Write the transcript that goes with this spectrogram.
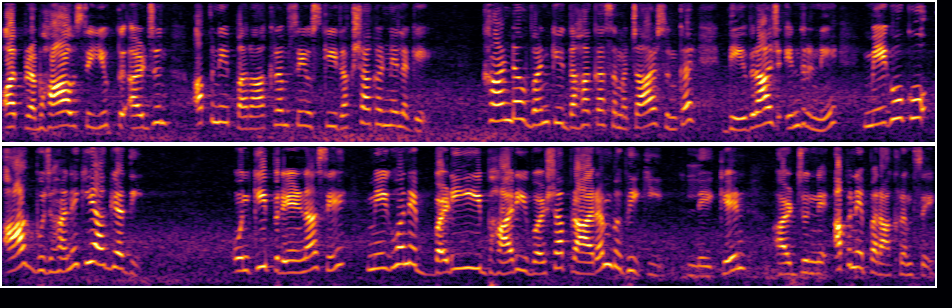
और प्रभाव से युक्त अर्जुन अपने पराक्रम से उसकी रक्षा करने लगे। खांडव वन के दहा का समाचार सुनकर देवराज इंद्र ने मेघों को आग बुझाने की आज्ञा दी। उनकी प्रेरणा से मेघों ने बड़ी भारी वर्षा प्रारंभ भी की, लेकिन अर्जुन ने अपने पराक्रम से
